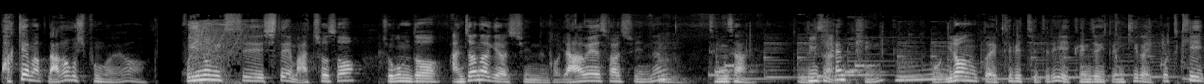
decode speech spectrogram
밖에 막 나가고 싶은 거예요. V-nomics 시대에 맞춰서 조금 더 안전하게 할 수 있는 거, 야외에서 할 수 있는 등산, 또 등산. 캠핑, 뭐 이런 또 activity들이 굉장히 또 인기가 있고 특히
